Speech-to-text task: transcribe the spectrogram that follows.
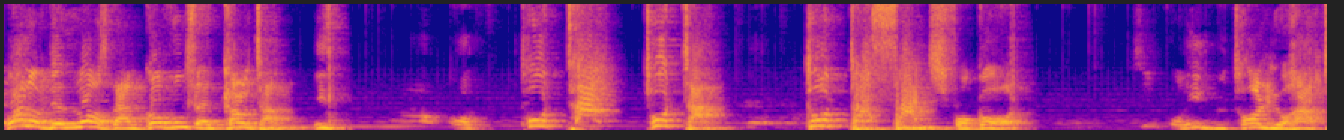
One of the laws that governs encounter is of total, total, total search for God. Seek for Him with all your heart.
